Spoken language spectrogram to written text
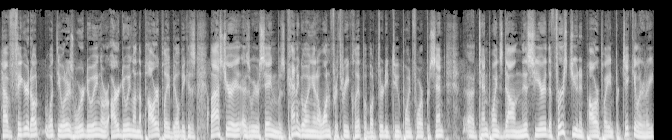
have figured out what the Oilers were doing or are doing on the power play, Bill? Because last year, as we were saying, was kind of going at a one for three clip, about 32.4%, uh, 10 points down this year. The first unit power play, in particularly,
